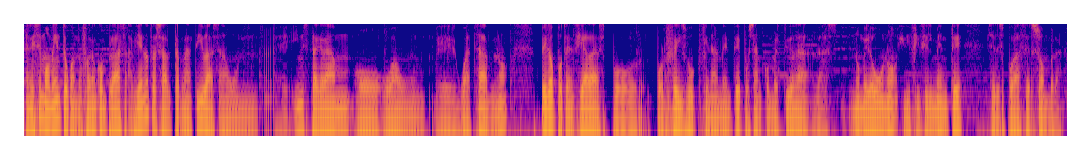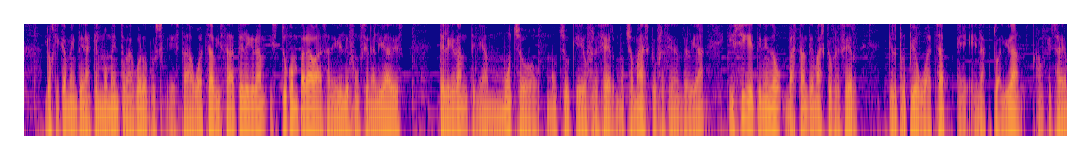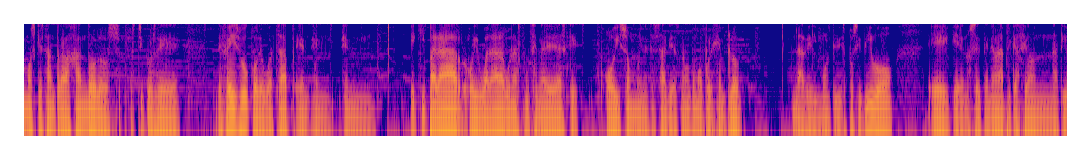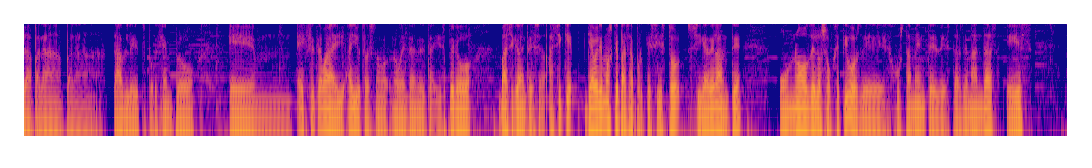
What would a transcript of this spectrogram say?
en ese momento cuando fueron compradas, habían otras alternativas a un eh, Instagram o, a un eh, WhatsApp, ¿no? Pero potenciadas por, Facebook, finalmente pues se han convertido en las número uno y difícilmente se les puede hacer sombra lógicamente en aquel momento, me acuerdo, pues estaba WhatsApp y estaba Telegram, y si tú comparabas a nivel de funcionalidades, Telegram tenía mucho, mucho que ofrecer, mucho más que ofrecer en realidad, y sigue teniendo bastante más que ofrecer que el propio WhatsApp eh, en la actualidad, aunque sabemos que están trabajando los, chicos de, Facebook o de WhatsApp en, en, equiparar o igualar algunas funcionalidades que hoy son muy necesarias, ¿no? como por ejemplo la del multidispositivo, eh, que no sé, tener una aplicación nativa para, tablets, por ejemplo, em, etcétera. Bueno, hay, otras, no, voy a entrar en detalles, pero básicamente eso. Así que ya veremos qué pasa, porque si esto sigue adelante, uno de los objetivos de justamente de estas demandas es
